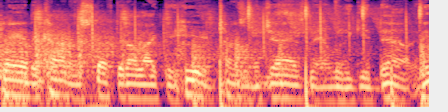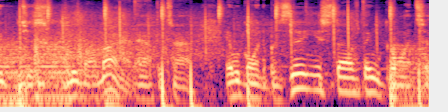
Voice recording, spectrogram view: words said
playing the kind of stuff that I like to hear in terms of a jazz band really get down. And it just blew my mind half the time. They were going to Brazilian stuff. They were going to,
